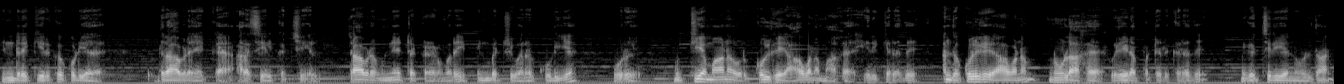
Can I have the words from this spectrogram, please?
இன்றைக்கு இருக்கக்கூடிய திராவிட இயக்க அரசியல் கட்சிகள் திராவிட முன்னேற்ற கழகம் வரை பின்பற்றி வரக்கூடிய ஒரு முக்கியமான ஒரு கொள்கை ஆவணமாக இருக்கிறது. அந்த கொள்கை ஆவணம் நூலாக வெளியிடப்பட்டிருக்கிறது. மிகச்சிறிய நூல்தான்.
